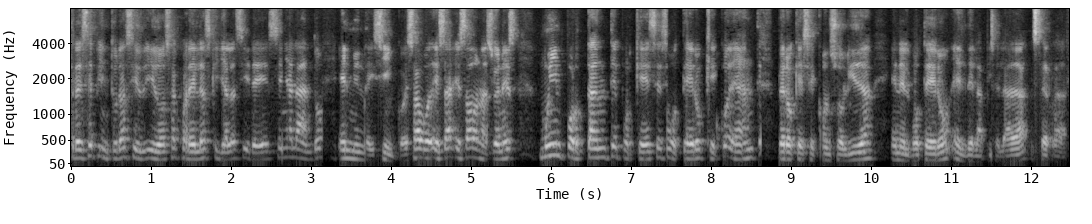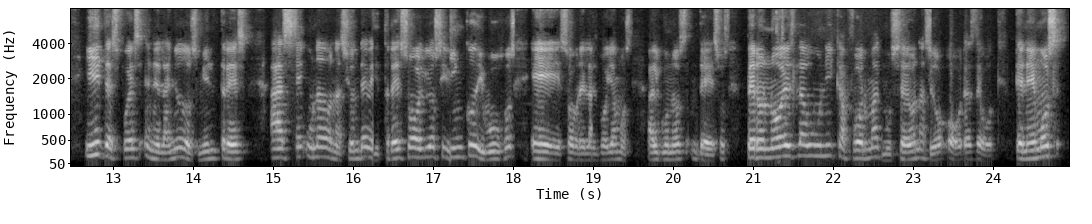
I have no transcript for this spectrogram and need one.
13 pinturas y, dos acuarelas que ya las iré señalando en 1995. Esa, esa, esa donación es muy importante porque es ese botero que de antes, pero que se consolida en el botero, el de la pincelada cerrada. Y después, en el año 2003, hace una donación de 23 óleos y 5 dibujos eh, sobre las voy a mostrar algunos de esos, pero no es la única forma museo nació obras de botero. Tenemos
